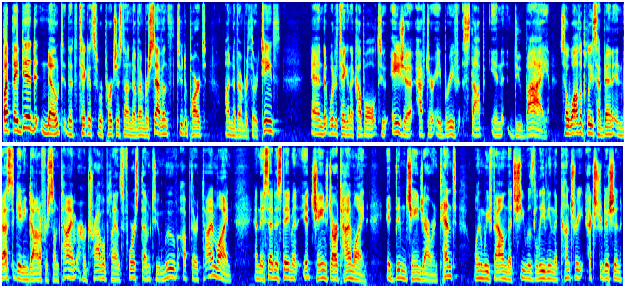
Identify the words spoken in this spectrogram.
but they did note that the tickets were purchased on November 7th to depart on November 13th, and would have taken the couple to Asia after a brief stop in Dubai. So while the police have been investigating Donna for some time, her travel plans forced them to move up their timeline. And they said in a statement, it changed our timeline. It didn't change our intent. When we found that she was leaving the country, extradition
